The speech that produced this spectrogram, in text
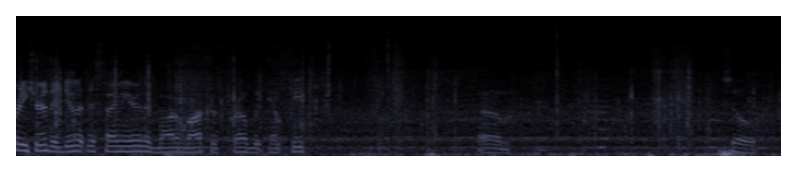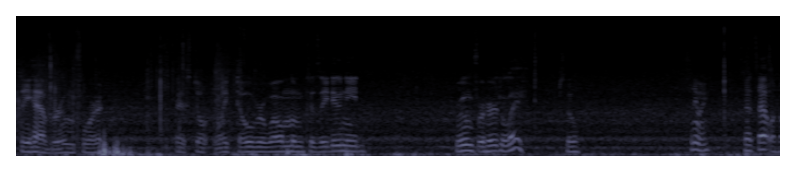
Pretty sure they do at this time of year. Their bottom box is probably empty. Um, so they have room for it. I just don't like to overwhelm them because they do need room for her to lay. So anyway, that's that one.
